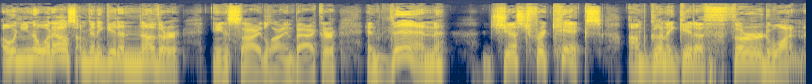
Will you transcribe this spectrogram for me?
Oh, and you know what else? I'm going to get another inside linebacker. And then, just for kicks, I'm going to get a third one.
